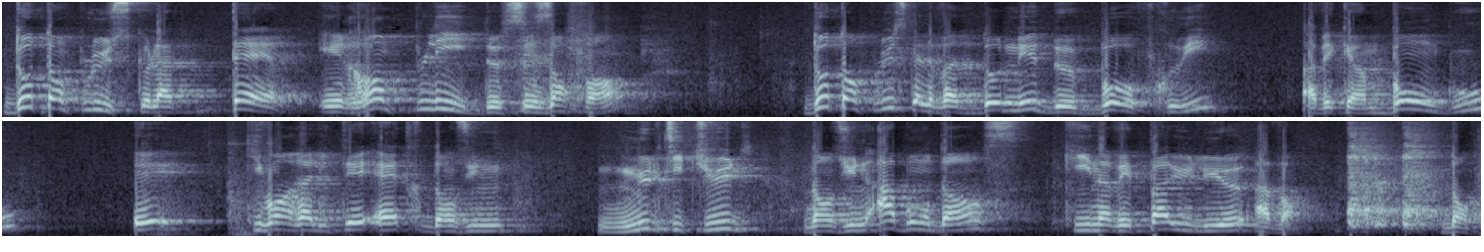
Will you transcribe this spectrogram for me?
d'autant plus que la terre est remplie de ses enfants, d'autant plus qu'elle va donner de beaux fruits avec un bon goût et qui vont en réalité être dans une multitude, dans une abondance qui n'avait pas eu lieu avant. Donc,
